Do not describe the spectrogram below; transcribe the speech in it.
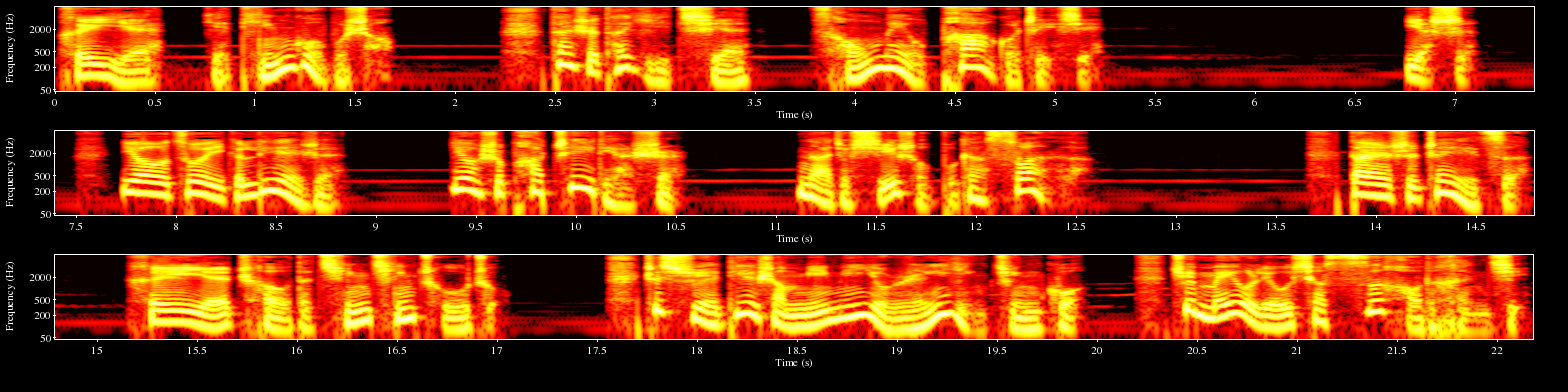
黑爷也听过不少，但是他以前。从没有怕过这些。也是，要做一个猎人，要是怕这点事那就洗手不干算了。但是这一次，黑爷瞅得清清楚楚，这雪地上明明有人影经过，却没有留下丝毫的痕迹。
